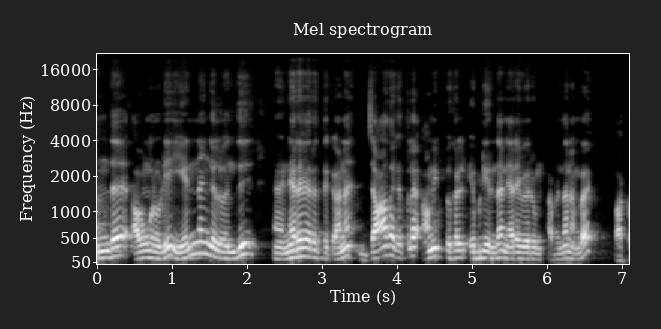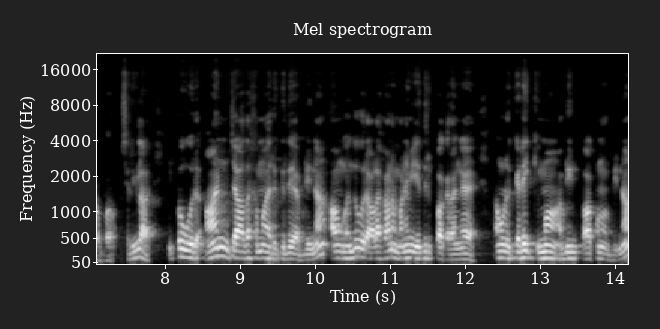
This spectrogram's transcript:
அந்த அவங்களுடைய எண்ணங்கள் வந்து நிறைவேறத்துக்கான ஜாதகத்தில் அமைப்புகள் எப்படி இருந்தால் நிறைவேறும் அப்படின்னு தான் நம்ம பார்க்க போகிறோம் சரிங்களா? இப்போ ஒரு ஆண் ஜாதகமாக இருக்குது அப்படின்னா அவங்க வந்து ஒரு அழகான மனைவி எதிர்பார்க்குறாங்க. அவங்களுக்கு கிடைக்குமா அப்படின்னு பார்க்கணும் அப்படின்னா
